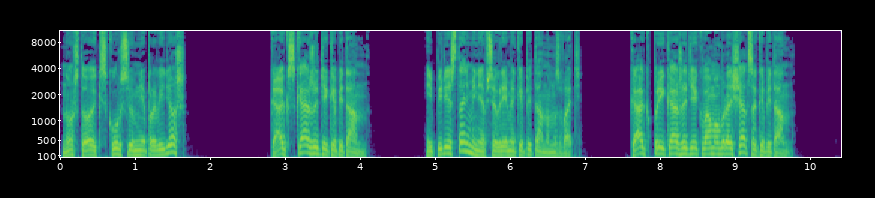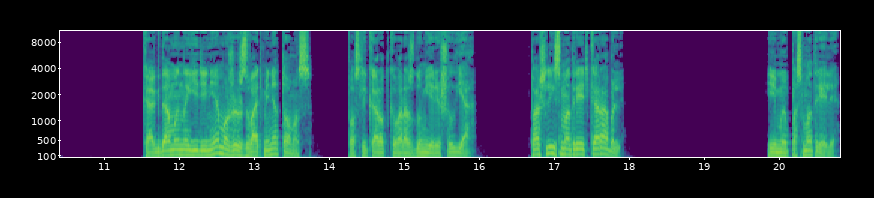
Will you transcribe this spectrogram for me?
Ну что, экскурсию мне проведешь? Как скажете, капитан. И перестань меня все время капитаном звать. Как прикажете к вам обращаться, капитан? Когда мы наедине, можешь звать меня Томас. После короткого раздумья решил я. Пошли смотреть корабль. И мы посмотрели.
